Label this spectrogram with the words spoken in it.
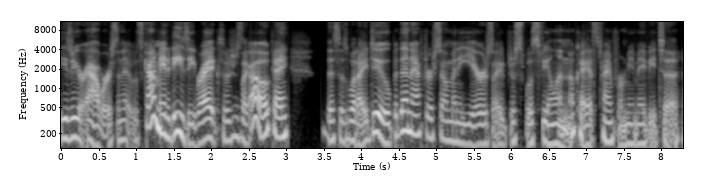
these are your hours, and it was kind of made it easy, right? Because it was just like, oh, okay, this is what I do. But then after so many years, I just was feeling, okay, it's time for me maybe to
